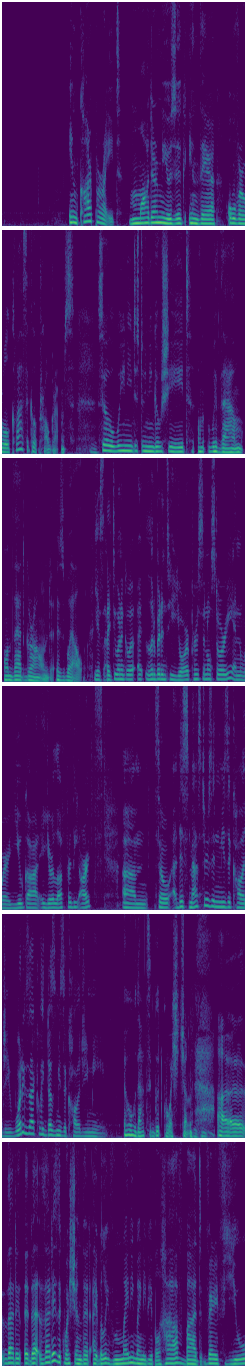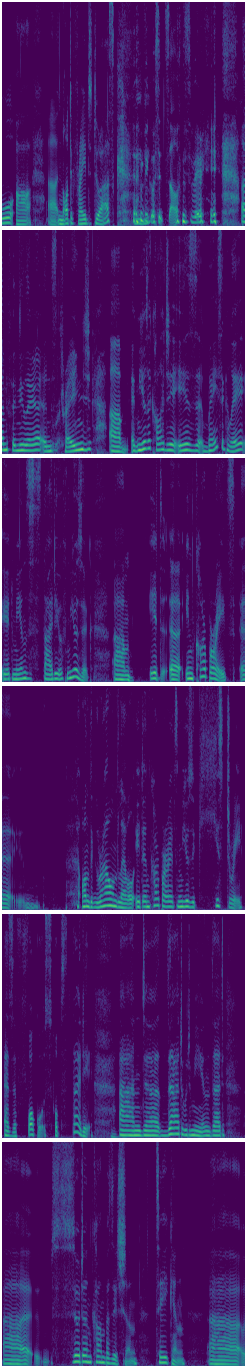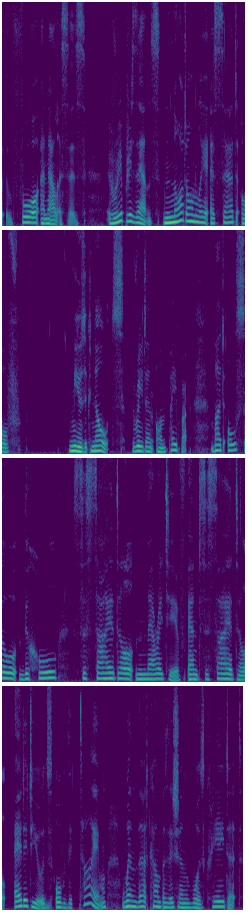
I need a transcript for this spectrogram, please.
incorporate modern music in their overall classical programs. So we need to negotiate on, with them on that ground as well. Yes, I do want to go a little bit into your personal story and where you got your love for the arts. Um, so, uh, this master's in musicology, what exactly does musicology mean? Oh, that's a good question. Uh, that, is, uh, that, that is a question that I believe many, many people have, but very few are uh, not afraid to ask because it sounds very unfamiliar and strange. Um, musicology is basically, it means study of music. Um, it uh, incorporates uh, on the ground level, it incorporates music history as a focus of study. And uh, that would mean that uh, certain composition taken uh, for analysis represents not only a set of music notes written on paper, but also the whole societal narrative and societal attitudes of the time when that composition was created.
